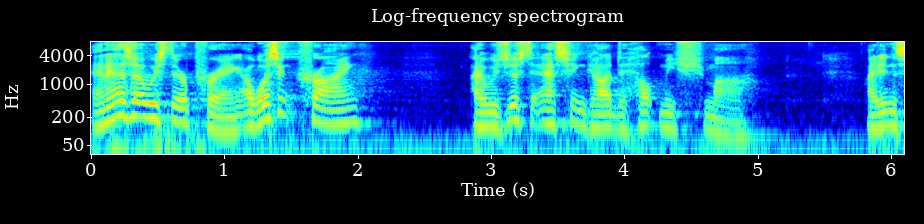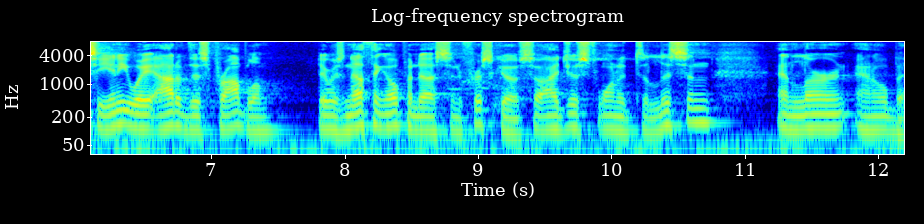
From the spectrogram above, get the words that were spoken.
And as I was there praying, I wasn't crying, I was just asking God to help me shema. I didn't see any way out of this problem. There was nothing open to us in Frisco, so I just wanted to listen and learn and obey.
